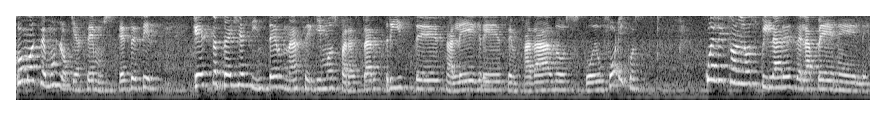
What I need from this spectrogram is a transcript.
cómo hacemos lo que hacemos, es decir, qué estrategias internas seguimos para estar tristes, alegres, enfadados o eufóricos. ¿Cuáles son los pilares de la PNL?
